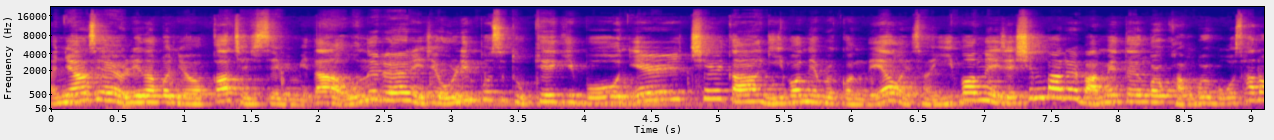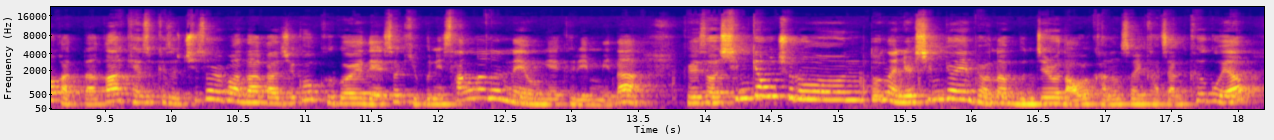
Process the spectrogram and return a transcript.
안녕하세요. 열린학원 영어과 제시쌤입니다. 오늘은 이제 올림포스 독해 기본 1, 7강 2번 해볼 건데요. 그래서 2번은 이제 신발을 마음에 드는 걸 광고를 보고 사러 갔다가 계속해서 취소를 받아가지고 그거에 대해서 기분이 상하는 내용의 글입니다. 그래서 심경추론 또는 아니면 심경의 변화 문제로 나올 가능성이 가장 크고요.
